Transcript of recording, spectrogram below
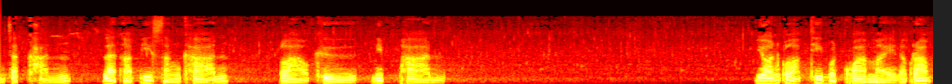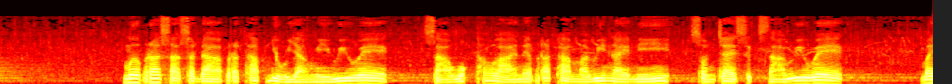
ญจขันธ์และอภิสังขารกล่าวคือนิพพาน ย้อนกลับที่บทความใหม่นะครับ เมื่อพระศาสดาประทับอยู่อย่างมีวิเวก สาวกทั้งหลายในพระธรรมวินัยนี้สนใจศึกษาวิเวก ไม่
